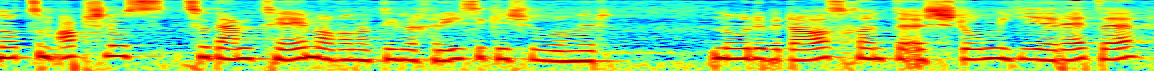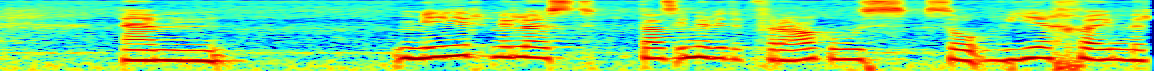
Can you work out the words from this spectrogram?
Noch zum Abschluss zu diesem Thema, das natürlich riesig ist und wo wir nur über das könnten eine Stunde hier reden. Ähm, mir, mir löst das immer wieder die Frage aus, so, wie können wir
